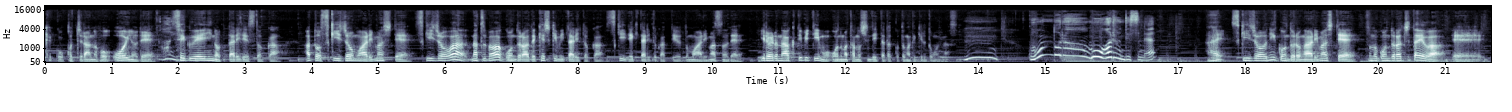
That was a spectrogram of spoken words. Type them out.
結構こちらの方多いので、はい。セグウェイに乗ったりですとかあとスキー場もありましてスキー場は夏場はゴンドラで景色見たりとかスキーできたりとかっていうのもありますのでいろいろなアクティビティも大沼楽しんでいただくことができると思います。うん。ゴンドラもあるんですね。はい、スキー場にゴンドラがありましてそのゴンドラ自体は、えー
